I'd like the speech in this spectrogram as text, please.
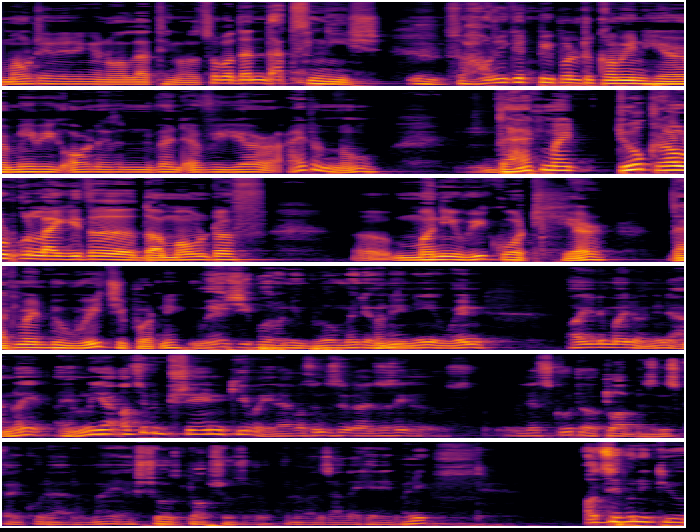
माउन्टेनियरिङ एन्ड अल द्याट थिङहरू छ but then that's niche so how do get people to come in here maybe organize an event every year I don't know that might त्यो क्राउडको लागि त the amount of money we got here that might be way cheaper नि वे चिपर हो नि ब्रो मैले भने नि वेन अहिले मैले भने नि हामीलाई हाम्रो यहाँ अझै पनि ट्रेन्ड के भइरहेको छ जस्तै लेट्स गो टु क्लब बिजनेसका कुराहरूमा या सोज क्लब सोजहरू कुरामा जाँदाखेरि पनि अझै पनि त्यो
